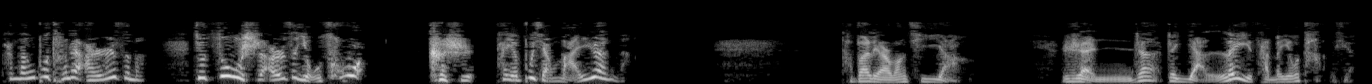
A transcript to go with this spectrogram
他能不疼这儿子吗？就纵使儿子有错。可是他也不想埋怨呐，他把脸往起仰，忍着这眼泪才没有淌下来。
